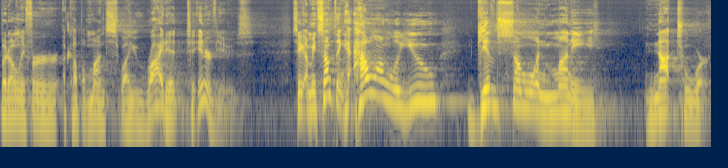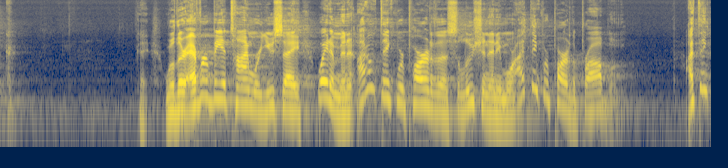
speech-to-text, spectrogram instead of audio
but only for a couple months while you ride it to interviews. See, I mean, something, how long will you give someone money not to work? Okay. Will there ever be a time where you say, wait a minute, I don't think we're part of the solution anymore. I think we're part of the problem. I think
